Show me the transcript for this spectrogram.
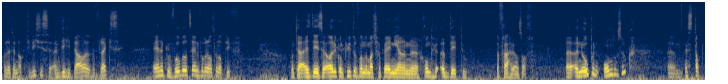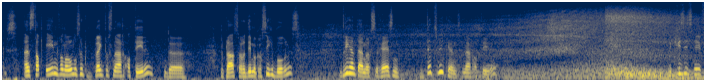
vanuit een activistische en digitale reflex eigenlijk een voorbeeld zijn voor een alternatief. Want ja, is deze oude computer van de maatschappij niet aan een eh, grondige update toe? Dat vragen wij ons af. Eh, een open onderzoek, ehm, in stapjes. En stap 1 van dat onderzoek brengt ons naar Athene, de, de plaats waar de democratie geboren is. Drie Gentemmers reizen dit weekend naar Athene De crisis heeft,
